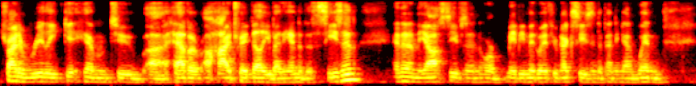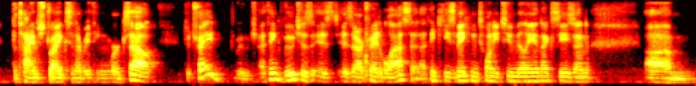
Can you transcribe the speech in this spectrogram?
try to really get him to uh, have a, a high trade value by the end of the season, and then in the off season or maybe midway through next season, depending on when the time strikes and everything works out, to trade Vooch. I think Vooch is is, is our tradable asset. I think he's making 22 million next season. Um,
